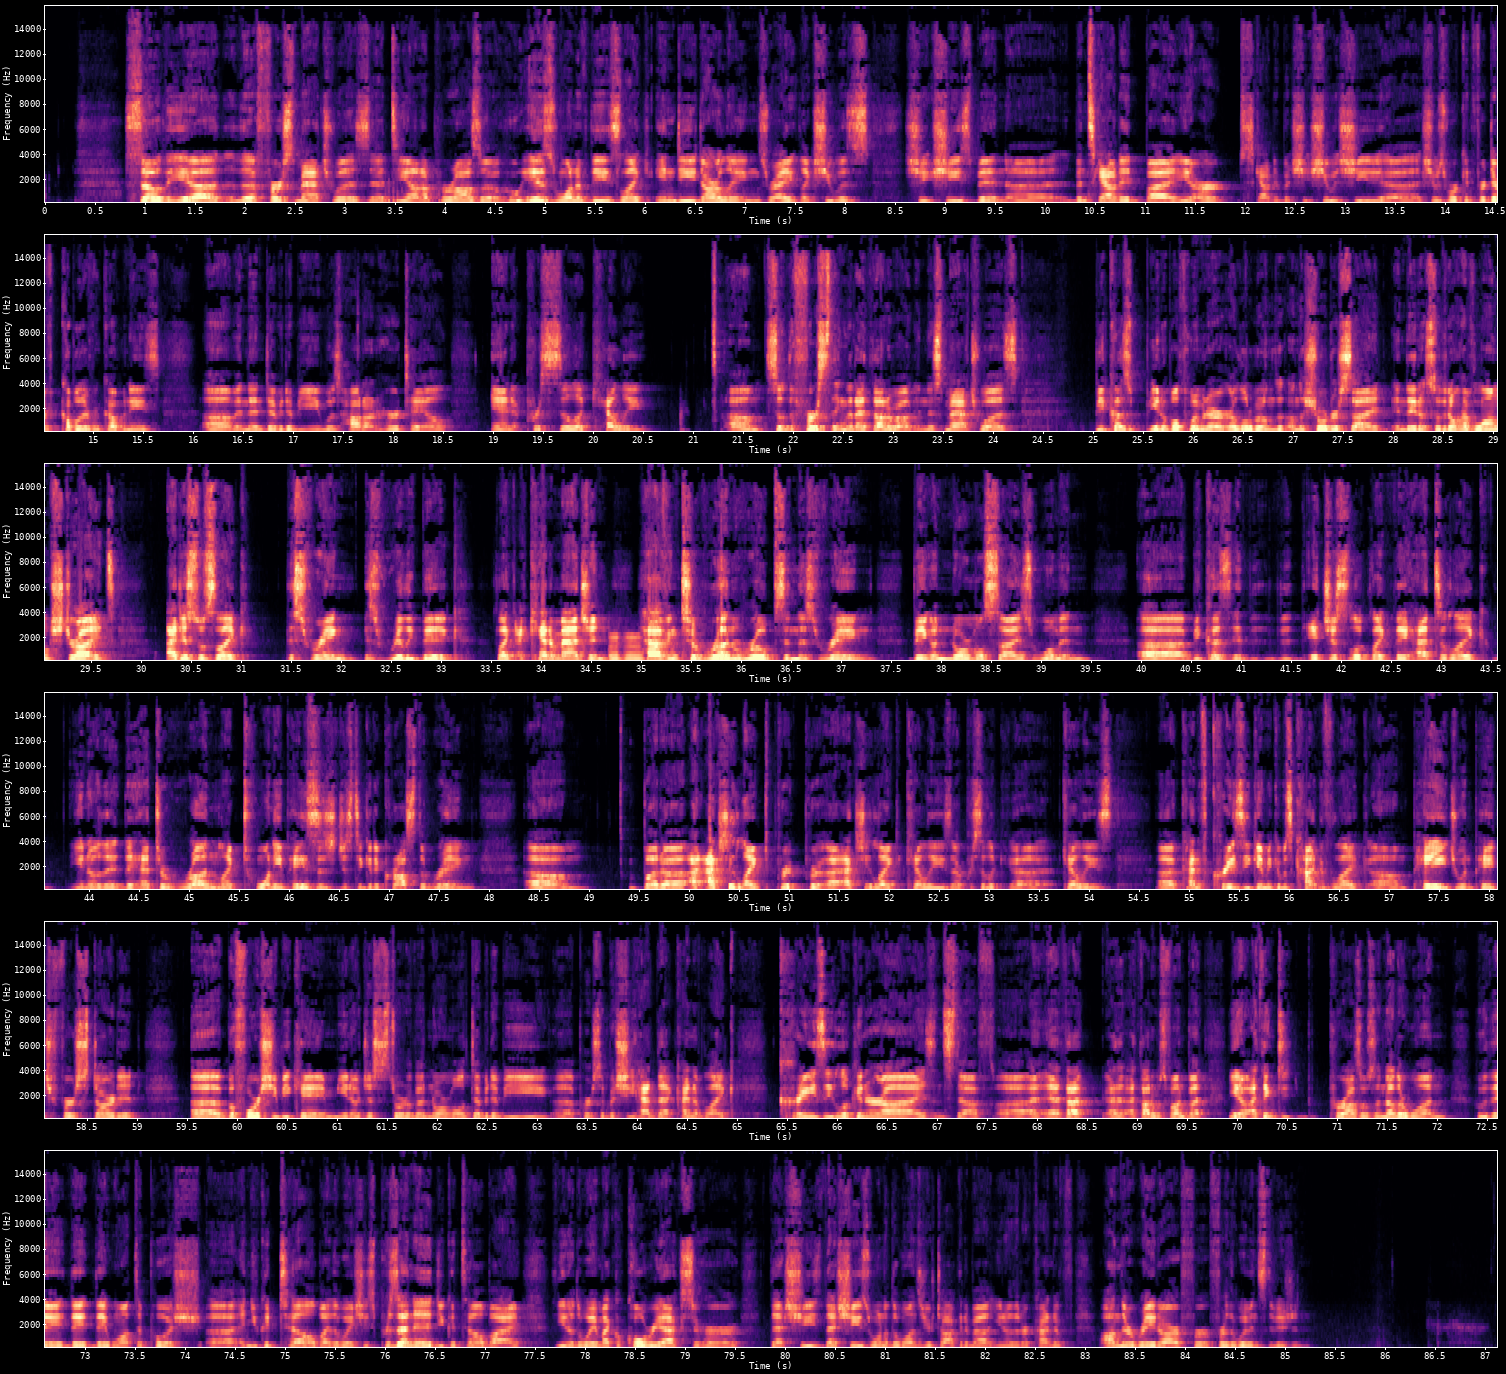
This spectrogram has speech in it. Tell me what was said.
So the uh, the first match was uh, Deonna Purrazzo, who is one of these like indie darlings, right? Like she was she she's been uh, been scouted by you know or scouted, but she she was she uh, she was working for a diff- couple of different companies, um, and then WWE was hot on her tail, and Priscilla Kelly. Um, so the first thing that I thought about in this match was because you know both women are, are a little bit on the on the shorter side, and they don't so they don't have long strides. I just was like, this ring is really big. Like I can't imagine having to run ropes in this ring, being a normal sized woman, uh, because it it just looked like they had to like you know they they had to run like twenty paces just to get across the ring. Um, but uh, I actually liked I actually liked Kelly's uh, Priscilla uh, Kelly's uh, kind of crazy gimmick. It was kind of like um, Paige when Paige first started. Uh, before she became, you know, just sort of a normal WWE uh, person, but she had that kind of like crazy look in her eyes and stuff. Uh, and I thought I, I thought it was fun, but you know, I think D- Purrazzo's another one who they they, they want to push, uh, and you could tell by the way she's presented. You could tell by you know the way Michael Cole reacts to her that she's that she's one of the ones you're talking about. You know, that are kind of on their radar for for the women's division.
